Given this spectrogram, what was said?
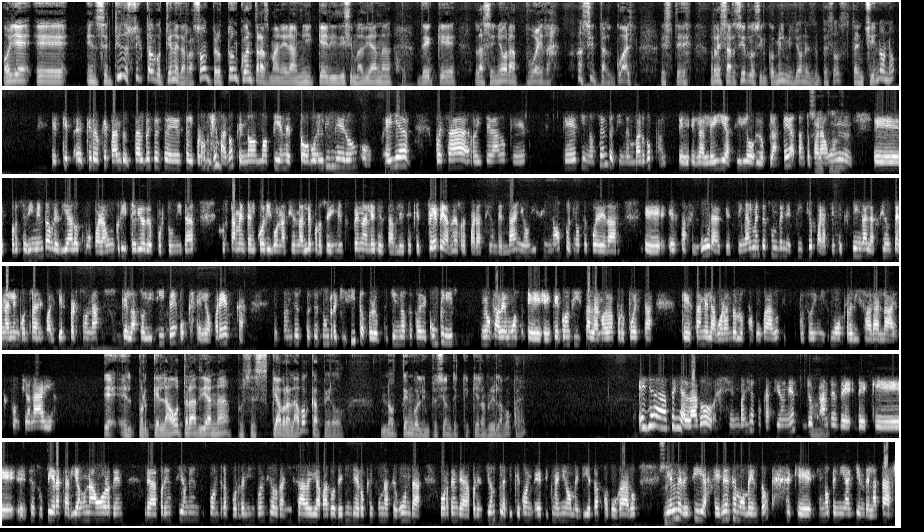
Oye, eh, en sentido estricto algo tiene de razón, pero tú encuentras manera, mi queridísima Diana, de que la señora pueda Así tal cual. Este, resarcir los 5 mil millones de pesos. Está en chino, ¿no? Es que eh, creo que tal, tal vez ese es el problema, ¿no? Que no, no tiene todo el dinero. o Ella pues ha reiterado que es que es inocente, sin embargo, pues, eh, la ley así lo, lo plantea, tanto para un eh, procedimiento abreviado como para un criterio de oportunidad. Justamente el Código Nacional de Procedimientos Penales establece que debe haber reparación del daño y si no, pues no se puede dar eh, esta figura, que finalmente es un beneficio para que se extinga la acción penal en contra de cualquier persona que la solicite o que se le ofrezca. Entonces, pues es un requisito, pero pues, si no se puede cumplir, no sabemos en qué consista la nueva propuesta que están elaborando los abogados y pues hoy mismo revisará la exfuncionaria. Porque la otra, Diana, pues es que abra la boca, pero no tengo la impresión de que quiera abrir la boca. ¿eh? Ella ha señalado en varias ocasiones, yo ah. antes de, de que eh, se supiera que había una orden de aprehensión en su contra por delincuencia organizada y lavado de dinero, que es una segunda orden de aprehensión. Platiqué con Eticmenio Mendieta, su abogado, y él me decía en ese momento que, que no tenía quien delatar.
